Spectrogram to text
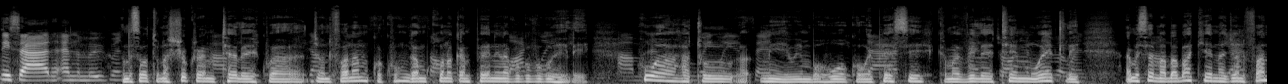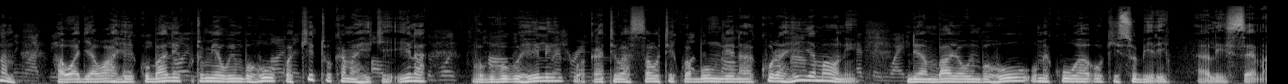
this ad and the movement. Anasema tuna shukran tele kwa John Farnham kwa kuunga mkono kampeni na vuguvugu hili. Huwa hatumii wimbo huo kwa wepesi, kama vile Tim Waitley amesema babake na John Farnham hawajawahi kubali kutumia wimbo huu kwa kitu kama hiki, ila vuguvugu vugu hili wakati wa sauti kwa bunge na kura hii ya maoni ndio ambayo wimbo huu umekuwa ukisubiri, alisema.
